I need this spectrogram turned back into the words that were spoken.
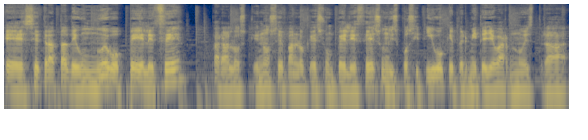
eh, se trata de un nuevo PLC. Para los que no sepan lo que es un PLC, es un dispositivo que permite llevar nuestra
